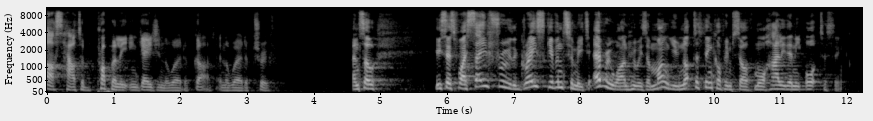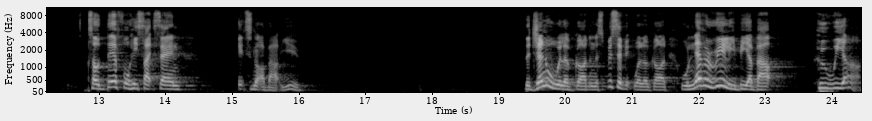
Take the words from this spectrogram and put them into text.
us how to properly engage in the Word of God and the Word of truth. And so he says, For I say through the grace given to me to everyone who is among you not to think of himself more highly than he ought to think. So therefore, he's like saying, It's not about you. The general will of God and the specific will of God will never really be about who we are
